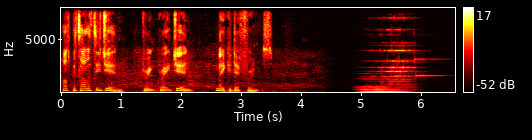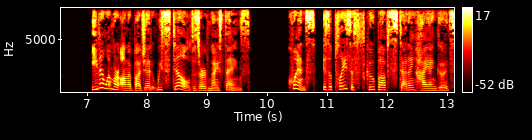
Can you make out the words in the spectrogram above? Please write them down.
Hospitality Gin. Drink great gin. Make a difference. Even when we're on a budget, we still deserve nice things. Quince is a place to scoop up stunning high-end goods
